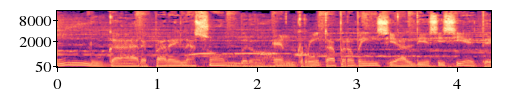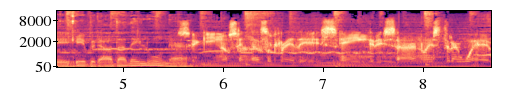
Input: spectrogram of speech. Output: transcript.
Un lugar para el asombro. En Ruta Provincial 17, Quebrada de Luna. Seguinos en las redes e ingresa a nuestra web.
